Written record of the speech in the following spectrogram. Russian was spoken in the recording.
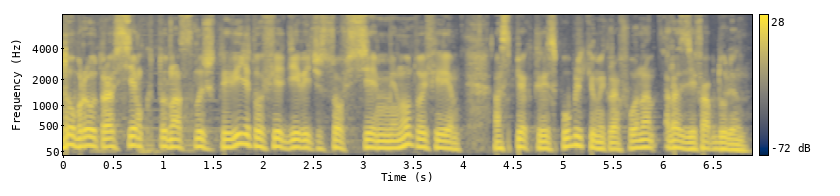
Доброе утро всем, кто нас слышит и видит. В эфире 9 часов 7 минут. В эфире «Аспекты республики». У микрофона Разив Абдулин.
